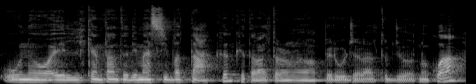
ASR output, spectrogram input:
uno il cantante di Massive Attack, che tra l'altro erano a Perugia l'altro giorno qua.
